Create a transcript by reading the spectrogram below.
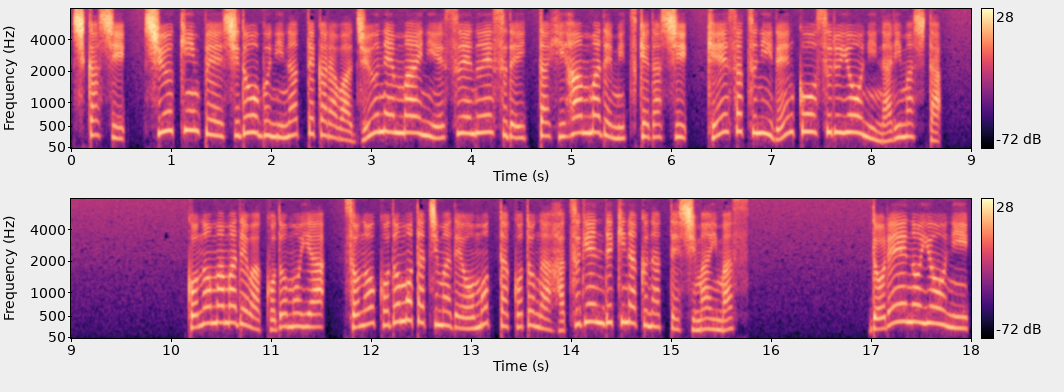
しかし、習近平指導部になってからは10年前に SNS で言った批判まで見つけ出し、警察に連行するようになりました。このままでは子供や、その子供たちまで思ったことが発言できなくなってしまいます。奴隷のように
